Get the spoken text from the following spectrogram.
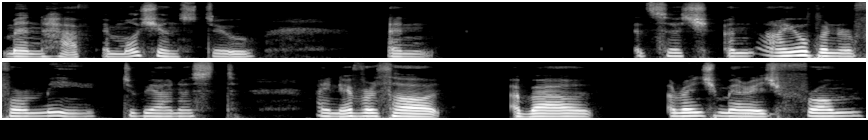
men have emotions too, and it's such an eye opener for me, to be honest. I never thought about arranged marriage from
